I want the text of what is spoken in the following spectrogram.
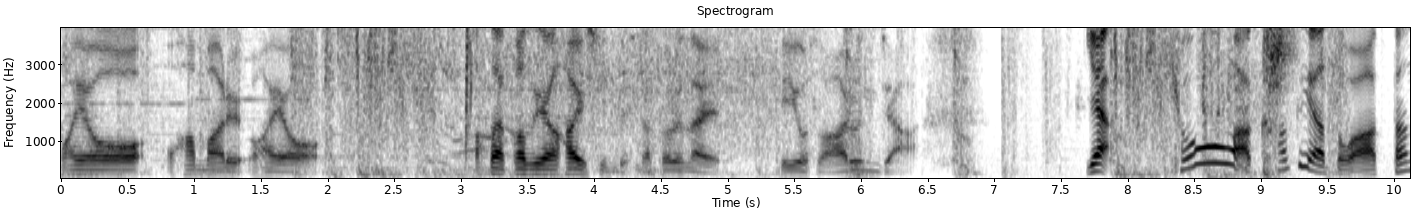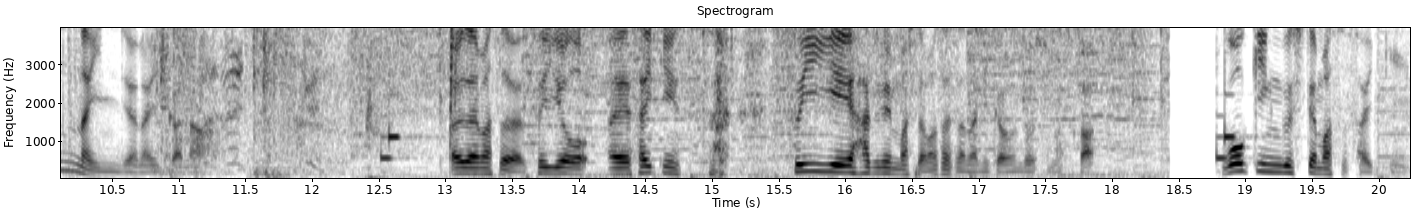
おはよう。おはまる。おはよう。朝風や配信でしか取れない栄養素あるんじゃ。いや今日は風やとは当たんないんじゃないかな。ありがとうございます。水曜、えー最近 水泳始めました。まささん何か運動しますか？ウォーキングしてます最近。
